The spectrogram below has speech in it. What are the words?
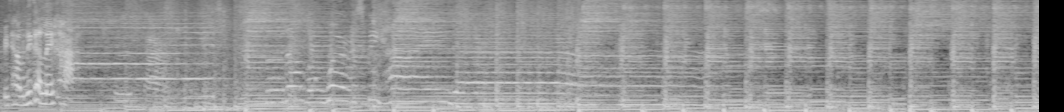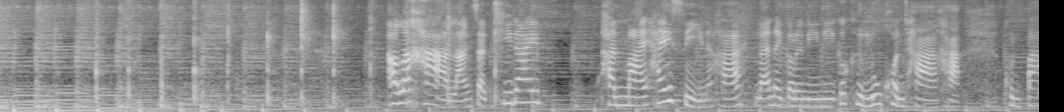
ไปทำด้วยกันเลยค่ะเชิญค่ะ Put all the worries behind us. เอาละค่ะ หลังจากที่ได้พันไม้ให้สีนะคะ และในกรณีนี้ก็คือลูกคนทาค่ะ คุณป้า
